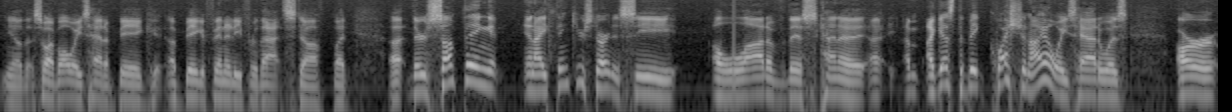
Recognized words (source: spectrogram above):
you know, so I've always had a big a big affinity for that stuff. But uh, there's something, and I think you're starting to see a lot of this kind of. Uh, um, I guess the big question I always had was are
